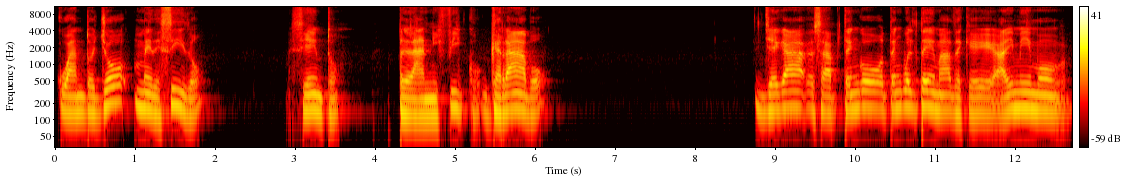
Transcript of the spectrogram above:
Cuando yo me decido, me siento, planifico, grabo, llega, o sea, tengo, tengo el tema de que ahí mismo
